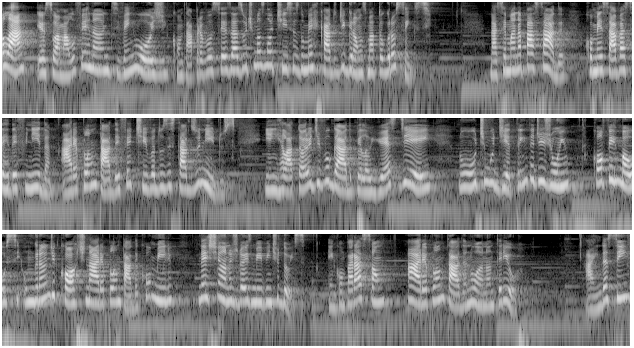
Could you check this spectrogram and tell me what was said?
Olá, eu sou a Malu Fernandes e venho hoje contar para vocês as últimas notícias do mercado de grãos matogrossense. Na semana passada, começava a ser definida a área plantada efetiva dos Estados Unidos, e em relatório divulgado pela USDA no último dia 30 de junho, confirmou-se um grande corte na área plantada com milho neste ano de 2022, em comparação à área plantada no ano anterior. Ainda assim,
